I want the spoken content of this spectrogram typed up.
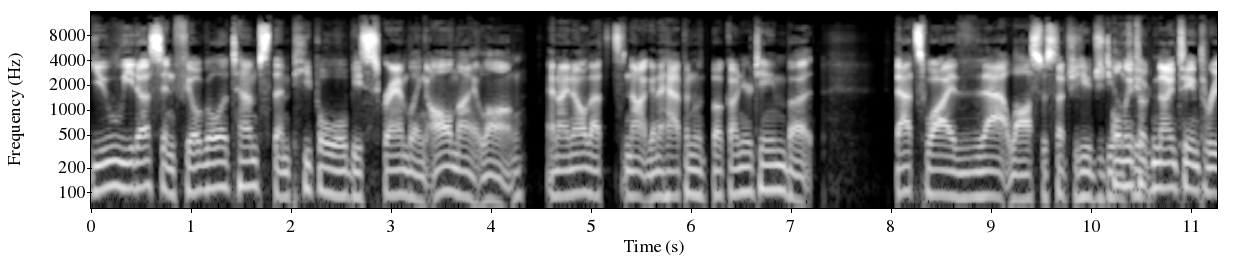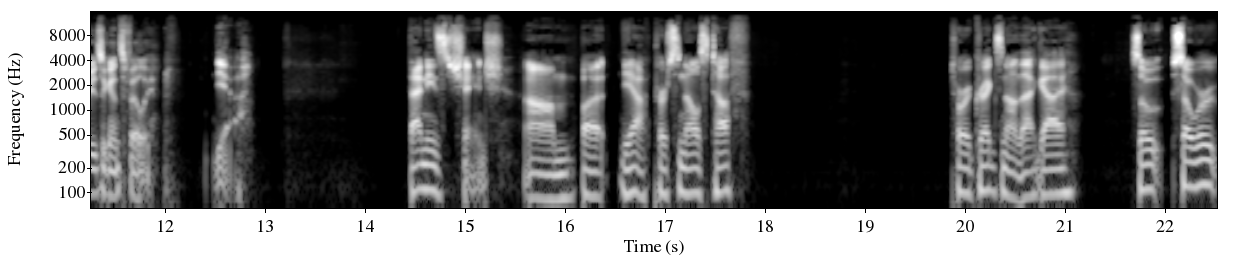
you lead us in field goal attempts, then people will be scrambling all night long. And I know that's not going to happen with Book on your team, but that's why that loss was such a huge deal. Only too. took 19 threes against Philly. yeah, that needs to change. Um, but yeah, personnel is tough. Torrey Craig's not that guy. So, so we're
